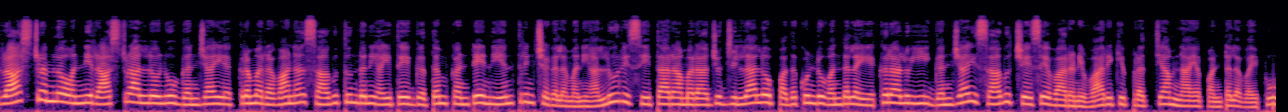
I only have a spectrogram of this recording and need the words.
రాష్ట్రంలో అన్ని రాష్ట్రాల్లోనూ గంజాయి అక్రమ రవాణా సాగుతుందని అయితే గతం కంటే నియంత్రించగలమని అల్లూరి సీతారామరాజు జిల్లాలో పదకొండు వందల ఎకరాలు ఈ గంజాయి సాగు చేసేవారని వారికి ప్రత్యామ్నాయ పంటల వైపు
